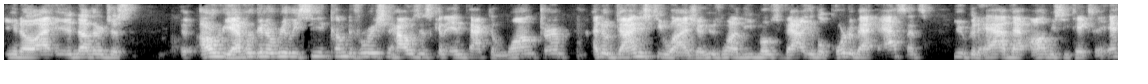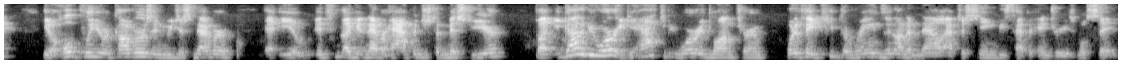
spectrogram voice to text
you know, I, another just. Are we ever going to really see it come to fruition? How is this going to impact him long term? I know dynasty wise, you know, he was one of the most valuable quarterback assets you could have. That obviously takes a hit. You know, hopefully he recovers, and we just never Eh, you know, it's like it never happened, just a missed year. But you got to be worried. You have to be worried long term. What if they keep the reins in on him now after seeing these type of injuries? We'll see.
